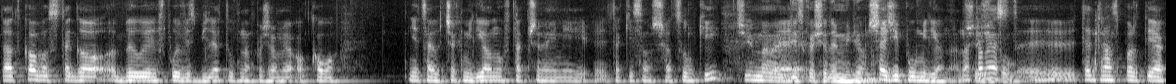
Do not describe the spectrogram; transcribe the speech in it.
Dodatkowo z tego były wpływy z biletów na poziomie około niecałych 3 milionów, tak przynajmniej y, takie są szacunki. Czyli mamy E, blisko 7 milionów. 6,5 miliona. Natomiast 6,5. ten transport, jak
